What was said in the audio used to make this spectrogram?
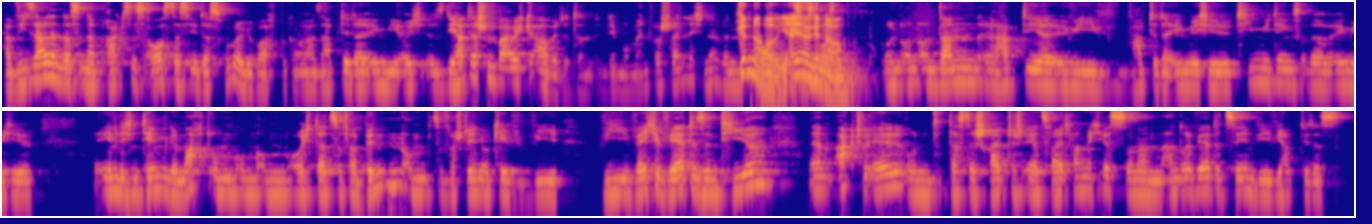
aber wie sah denn das in der Praxis aus, dass ihr das rübergebracht bekommt? Also habt ihr da irgendwie euch, also die hat ja schon bei euch gearbeitet dann in dem Moment wahrscheinlich, ne? Wenn, Genau, ja, ja, genau. Und, und, und dann äh, habt ihr irgendwie, habt ihr da irgendwelche Teammeetings oder irgendwelche ähnlichen Themen gemacht, um, um, um euch da zu verbinden, um zu verstehen, okay, wie wie, welche Werte sind hier ähm, aktuell und dass der Schreibtisch eher zweitrangig ist, sondern andere Werte zählen. Wie, wie habt ihr das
